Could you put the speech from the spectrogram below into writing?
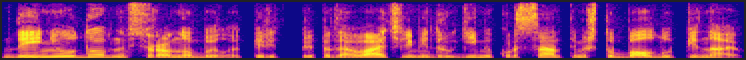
Да и неудобно все равно было перед преподавателями и другими курсантами, что балду пинаю.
